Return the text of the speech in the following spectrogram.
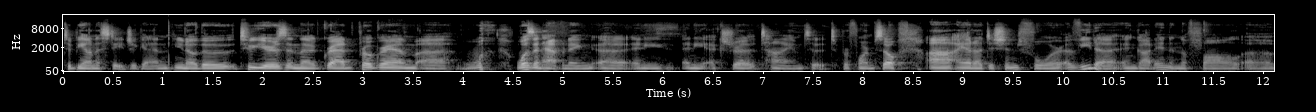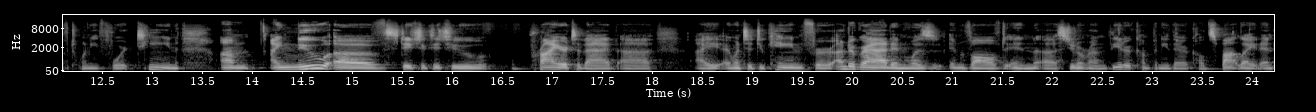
to be on a stage again. You know, the two years in the grad program uh, w- wasn't happening uh, any any extra time to, to perform. So uh, I had auditioned for Evita and got in in the fall of 2014. Um, I knew of Stage 62 prior to that. I, I went to Duquesne for undergrad and was involved in a student run theater company there called Spotlight. And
